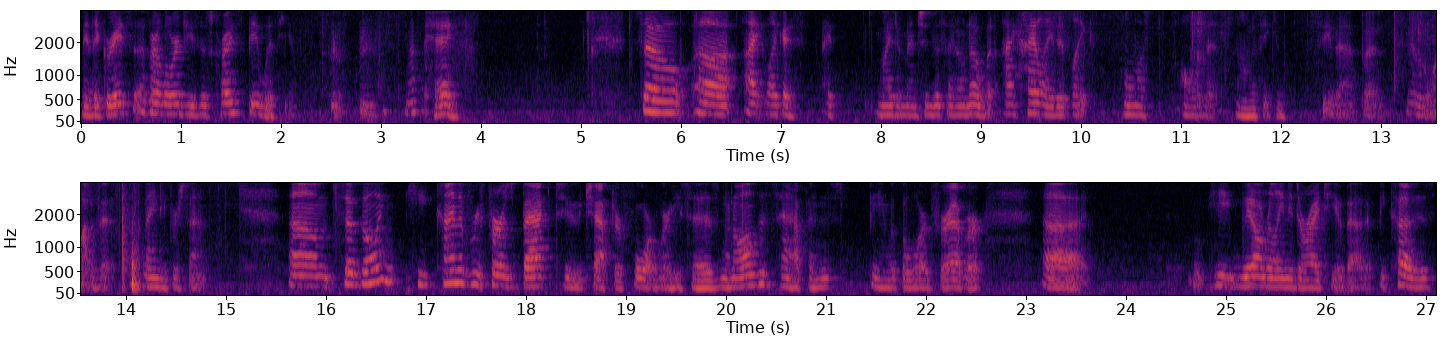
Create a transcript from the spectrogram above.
May the grace of our Lord Jesus Christ be with you. okay. So, uh, I like I, I might have mentioned this, I don't know, but I highlighted like almost all of it. I don't know if you can see that, but there's a lot of it, 90%. Um, so going, he kind of refers back to chapter 4 where he says, when all this happens, being with the Lord forever, uh, he, we don't really need to write to you about it because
